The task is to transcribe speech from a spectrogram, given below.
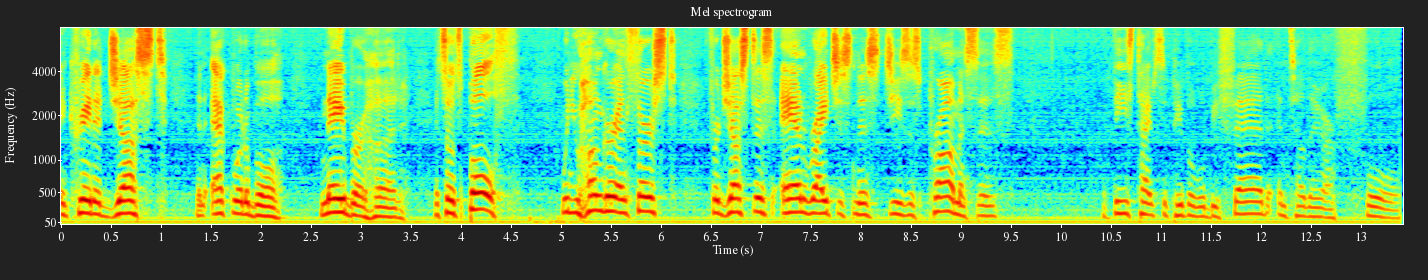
and create a just and equitable neighborhood. And so it's both. When you hunger and thirst for justice and righteousness, Jesus promises that these types of people will be fed until they are full.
